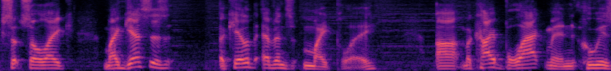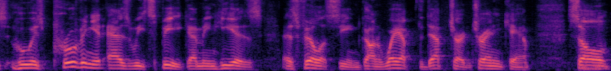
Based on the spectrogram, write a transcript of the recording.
So, so like my guess is uh, Akayleb Evans might play. Uh, Mekhi Blackmon, who is who is proving it as we speak. I mean, he is, as Phil has seen, gone way up the depth chart in training camp. So y-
